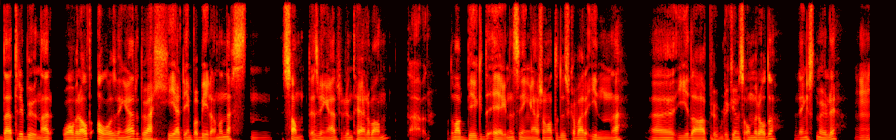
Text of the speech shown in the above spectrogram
det er tribuner overalt, alle svinger. Du er helt inn på bilene, nesten samtlige svinger rundt hele banen. Dæven. De har bygd egne svinger som at du skal være inne uh, i da publikumsområdet lengst mulig. Mm.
